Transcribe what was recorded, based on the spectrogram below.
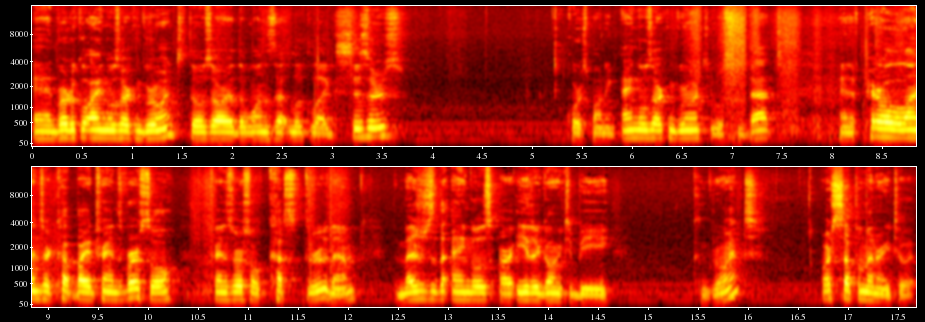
And vertical angles are congruent. Those are the ones that look like scissors. Corresponding angles are congruent. You will see that. And if parallel lines are cut by a transversal, transversal cuts through them, the measures of the angles are either going to be congruent or supplementary to it.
